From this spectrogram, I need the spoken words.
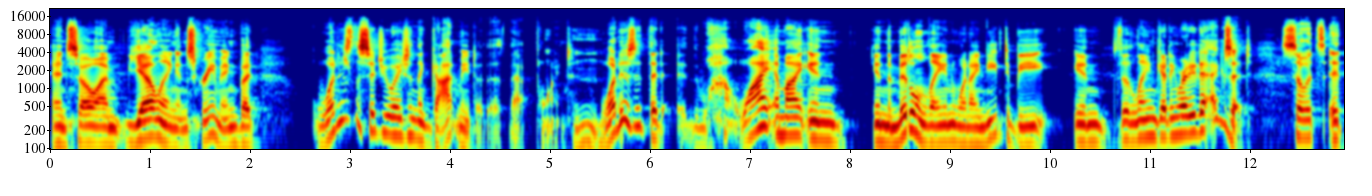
and so I'm yelling and screaming. But what is the situation that got me to the, that point? Mm. What is it that? How, why am I in in the middle lane when I need to be in the lane getting ready to exit? So it's it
